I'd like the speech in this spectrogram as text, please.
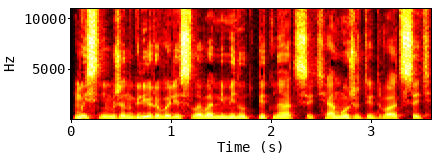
Мы с ним жонглировали словами минут 15, а может и 20,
